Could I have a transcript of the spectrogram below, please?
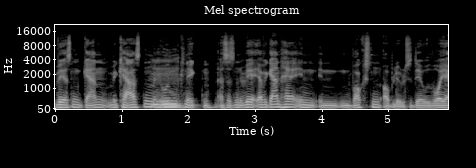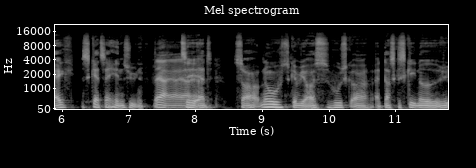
vil jeg sådan gerne med kæresten, men mm. uden knægten. Altså sådan, jeg, vil gerne have en, en, en voksen oplevelse derude, hvor jeg ikke skal tage hensyn Ja, ja, ja, til, ja. at så nu skal vi også huske, at, der skal ske noget.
